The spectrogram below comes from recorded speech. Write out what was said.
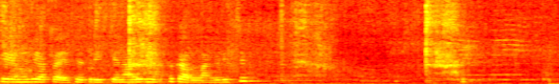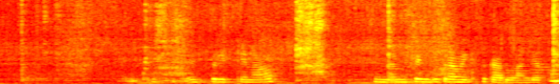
ਤੇ ਇਹਨੂੰ ਵੀ ਆਪਾਂ ਇਸੇ ਤਰੀਕੇ ਨਾਲ ਹੀ ਮਿਕਸ ਕਰ ਲਾਂਗੇ ਵਿੱਚ। ਇਸ ਤਰੀਕੇ ਨਾਲ। ਇਹਨਾਂ ਨੂੰ ਚੰਗੀ ਤਰ੍ਹਾਂ ਮਿਕਸ ਕਰ ਲਾਂਗੇ ਆਪਾਂ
